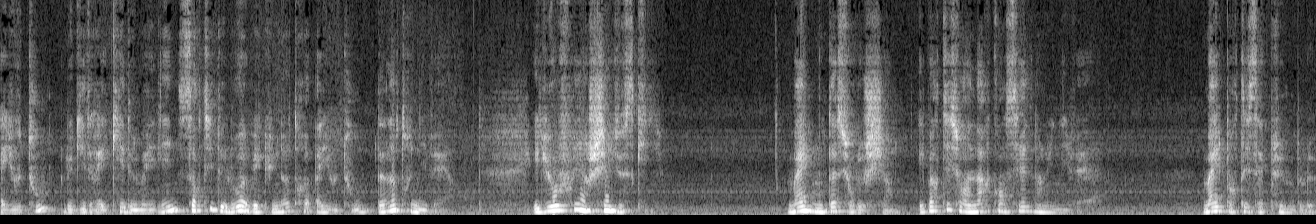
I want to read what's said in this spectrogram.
Ayutu, le guide Reiki de Maïline, sortit de l'eau avec une autre Ayutu d'un autre univers et lui offrit un chien de ski. Mai monta sur le chien et partit sur un arc-en-ciel dans l'univers. Mai portait sa plume bleue.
